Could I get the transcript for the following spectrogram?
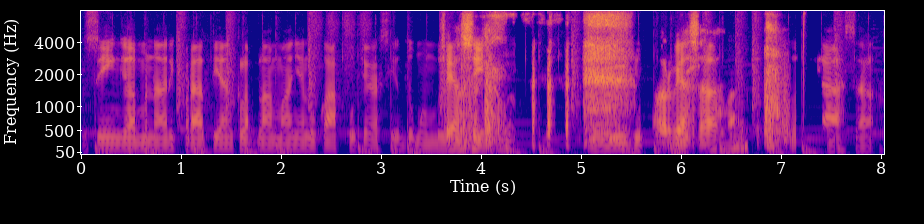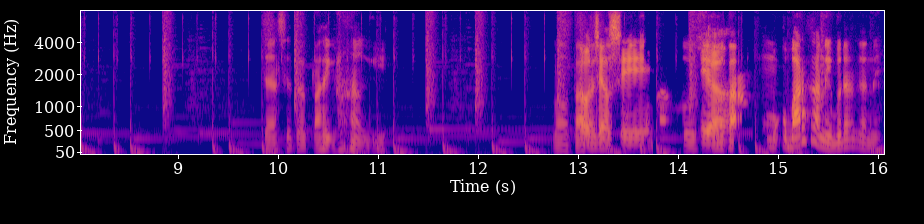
sehingga menarik perhatian klub lamanya Lukaku Chelsea untuk membeli Chelsea. Juga Luar biasa. biasa Chelsea tertarik lagi Lautaro Oh, Chelsea bagus ya. Lautaro mau ke Barca nih benar kan nih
